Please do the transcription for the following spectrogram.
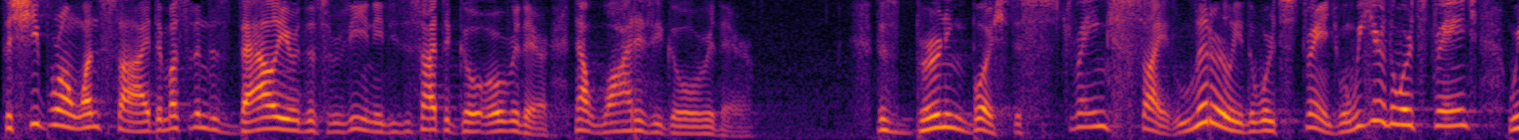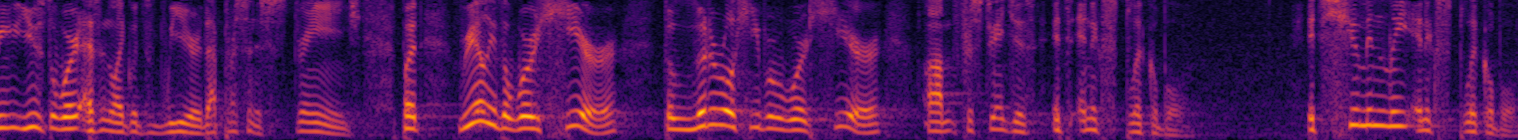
The sheep were on one side. There must have been this valley or this ravine, and he decided to go over there. Now, why does he go over there? this burning bush, this strange sight. Literally, the word strange. When we hear the word strange, we use the word as in like it's weird. That person is strange. But really, the word here, the literal Hebrew word here um, for strange is it's inexplicable. It's humanly inexplicable.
